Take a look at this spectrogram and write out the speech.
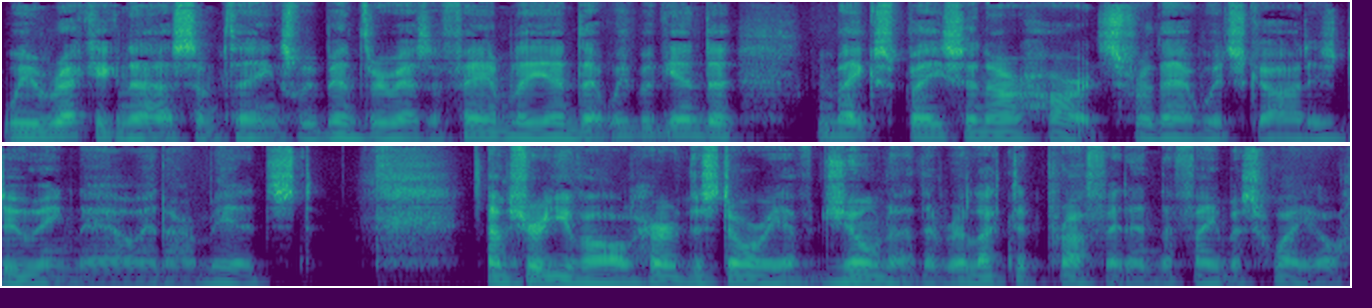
we recognize some things we've been through as a family and that we begin to make space in our hearts for that which God is doing now in our midst. I'm sure you've all heard the story of Jonah, the reluctant prophet, and the famous whale.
